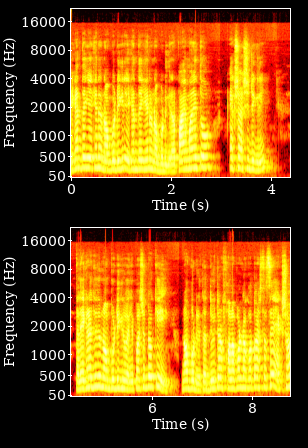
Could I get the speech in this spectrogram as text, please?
এখান থেকে এখানে নব্বই ডিগ্রি এখান থেকে এখানে নব্বই ডিগ্রি আর পাই মানে তো একশো আশি ডিগ্রি তাহলে এখানে যদি নব্বই ডিগ্রি হয়, এই পাশেটাও কি? নব্বই ডিগ্রি। তো দুইটার ফলাফলটা কত আসতেছে? একশো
